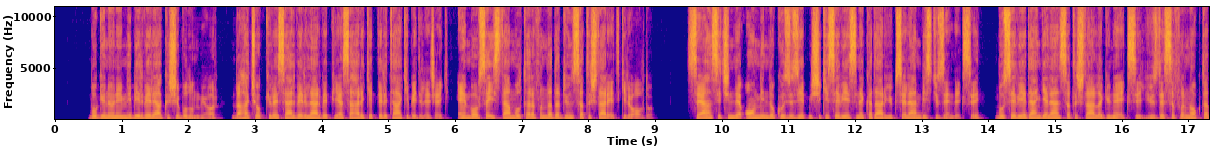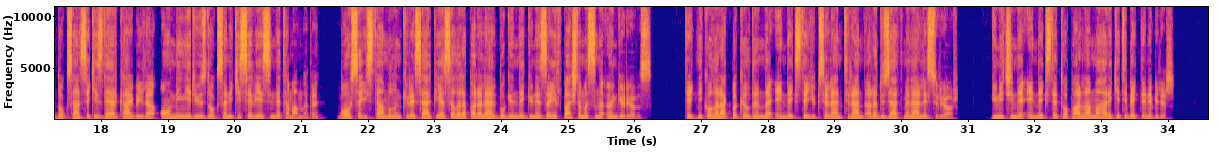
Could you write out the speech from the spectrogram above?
Bugün önemli bir veri akışı bulunmuyor, daha çok küresel veriler ve piyasa hareketleri takip edilecek. Enborsa İstanbul tarafında da dün satışlar etkili oldu. Seans içinde 10.972 seviyesine kadar yükselen BIST endeksi, bu seviyeden gelen satışlarla günü eksi %0.98 değer kaybıyla 10.792 seviyesinde tamamladı. Borsa İstanbul'un küresel piyasalara paralel bugün de güne zayıf başlamasını öngörüyoruz. Teknik olarak bakıldığında endekste yükselen trend ara düzeltmelerle sürüyor. Gün içinde endekste toparlanma hareketi beklenebilir.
